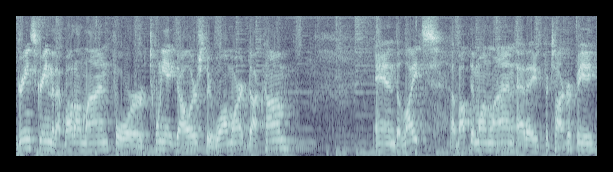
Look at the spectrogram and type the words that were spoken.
green screen that I bought online for $28 through walmart.com and the lights I bought them online at a photography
